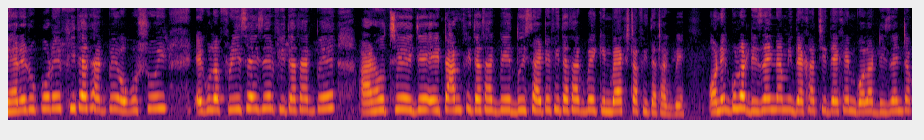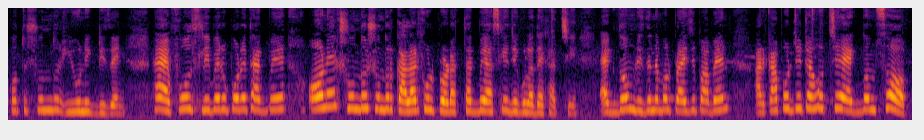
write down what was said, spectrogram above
ঘেরের উপরে ফিতা থাকবে, অবশ্যই এগুলো ফ্রি সাইজের ফিতা থাকবে। আর হচ্ছে এই যে এই টান ফিতা থাকবে, দুই সাইডে ফিতা থাকবে কিংবা এক্সট্রা ফিতা থাকবে। অনেকগুলো ডিজাইন আমি দেখাচ্ছি, দেখেন গলার ডিজাইনটা কত সুন্দর ইউনিক ডিজাইন হ্যাঁ ফুল স্লিভের উপরে থাকবে, অনেক সুন্দর সুন্দর কালারফুল প্রোডাক্ট থাকবে আজকে যেগুলো দেখাচ্ছি। একদম রিজনেবল প্রাইসে পাবেন। আর কাপড় যেটা হচ্ছে একদম সফট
